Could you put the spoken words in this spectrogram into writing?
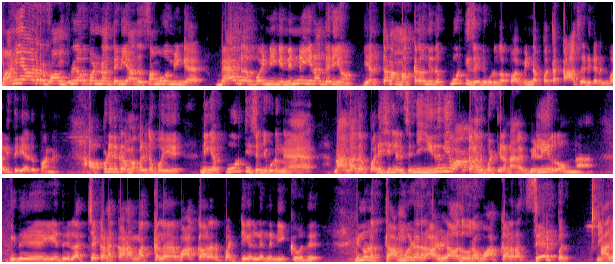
மணி ஆர்டர் ஃபார்ம் ஃபில்அப் பண்ண தெரியாத சமூகம் இங்க. பேங்க்ல போய் நீங்க நின்னீங்கன்னா தெரியும். எத்தனை மக்கள் வந்து இதை பூர்த்தி செய்து கொடுங்கப்பா விண்ணப்பத்தை காசு எடுக்க எனக்கு வழி தெரியாதுப்பான்னு. அப்படி இருக்கிற மக்கள்கிட்ட போய் நீங்க பூர்த்தி செஞ்சு கொடுங்க. நாங்க அதை பரிசீலனை செஞ்சு இறுதி வாக்காளர் பட்டியலை நாங்க வெளியிடுறோம்னா இது எது லட்சக்கணக்கான மக்களை வாக்காளர் பட்டியல்ல இருந்து நீக்குவது இன்னொன்னு தமிழர் அல்லாதோரை வாக்காளரா சேர்ப்பது. அது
